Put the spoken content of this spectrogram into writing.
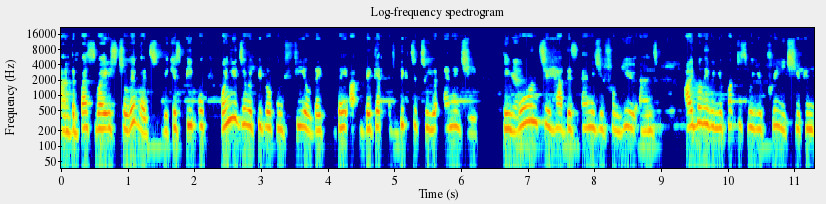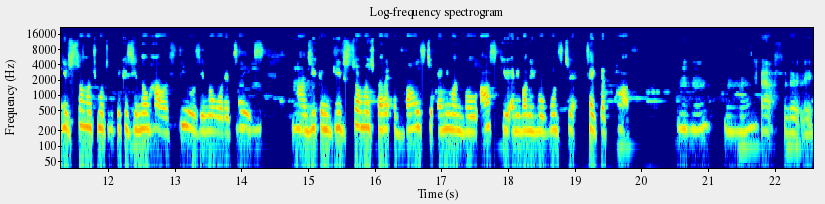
and the best way is to live it because people when you do it people can feel they they they get addicted to your energy they yeah. want to have this energy from you and i believe when you practice what you preach you can give so much more to because you know how it feels you know what it mm-hmm. takes mm-hmm. and you can give so much better advice to anyone who will ask you anyone who wants to take that path mm-hmm. Mm-hmm. absolutely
